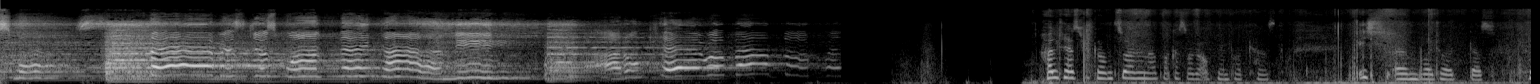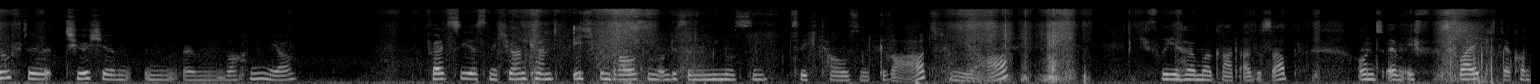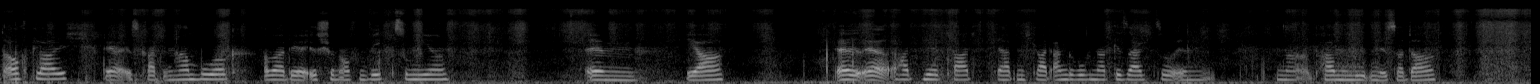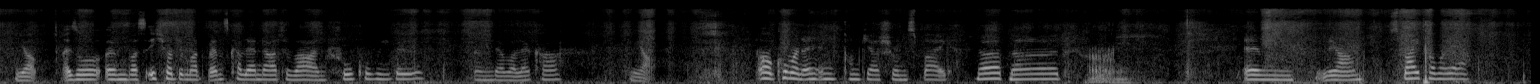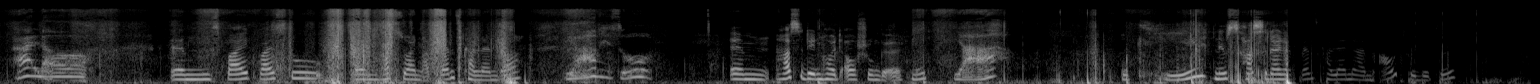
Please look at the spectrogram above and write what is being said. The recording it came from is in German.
Christmas. There is just one thing I need. I don't care about the Hallo, herzlich willkommen zu einer neuen Podcast-Folge auf dem Podcast. Ich ähm, wollte heute das fünfte Türchen in, ähm, machen, ja. Falls ihr es nicht hören könnt, ich bin draußen und es sind minus 70.000 Grad. Ja. Ich friere mal gerade alles ab. Und ähm, ich, Spike, der kommt auch gleich. Der ist gerade in Hamburg, aber der ist schon auf dem Weg zu mir. Ähm, ja. Er, er hat mir gerade, er hat mich gerade angerufen und hat gesagt, so in ein paar Minuten ist er da. Ja, also ähm, was ich heute im Adventskalender hatte, war ein Schokoriegel. Ähm, der war lecker. Ja. Oh, guck mal, da hinten kommt ja schon Spike. Nerd, nerd. Ähm, ja. Spike, komm mal her. Hallo. Ähm, Spike, weißt du, ähm, hast du einen Adventskalender? Ja, wieso? Ähm, hast du den heute auch schon geöffnet? Ja. Okay. Nimmst, hast du deinen Adventskalender im Auto, bitte?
